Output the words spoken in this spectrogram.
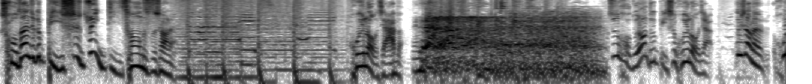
处在这个鄙视最底层的是啥呢？回老家的。就是好多人都鄙视回老家，为啥呢？回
